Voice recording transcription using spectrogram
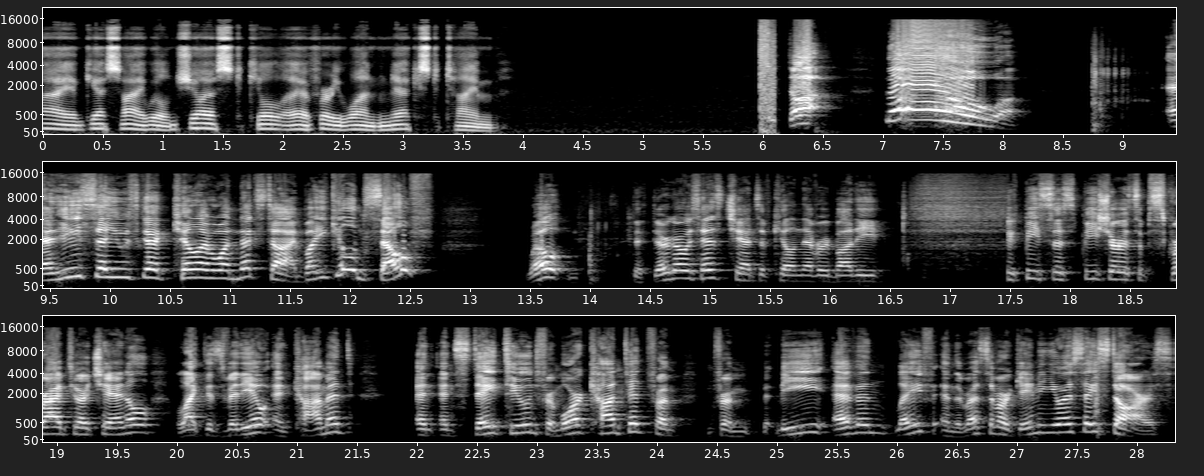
I guess I will just kill everyone next time. No! And he said he was gonna kill everyone next time, but he killed himself? Well, there goes his chance of killing everybody. Be, be sure to subscribe to our channel, like this video, and comment. And, and stay tuned for more content from, from me, Evan, Leif, and the rest of our Gaming USA stars.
